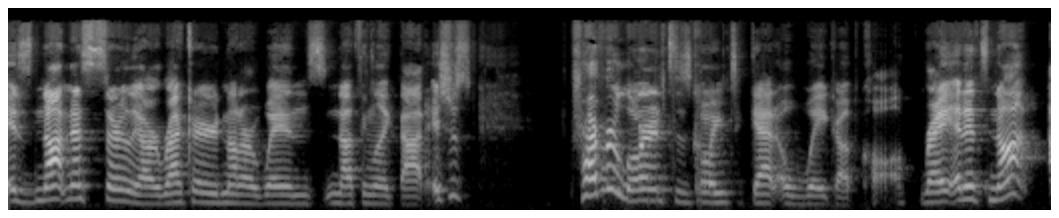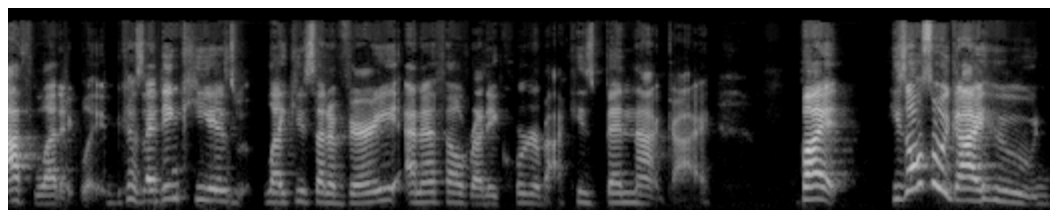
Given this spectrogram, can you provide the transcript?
is not necessarily our record, not our wins, nothing like that. It's just Trevor Lawrence is going to get a wake up call, right? And it's not athletically because I think he is, like you said, a very NFL ready quarterback. He's been that guy. But he's also a guy who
